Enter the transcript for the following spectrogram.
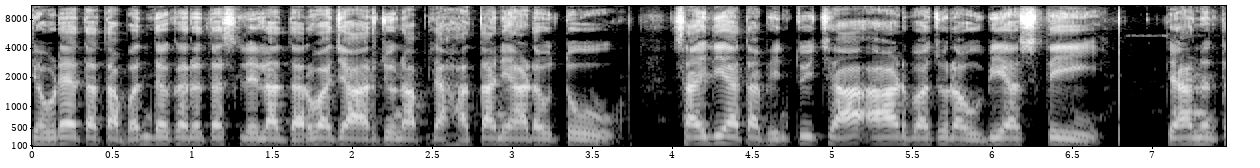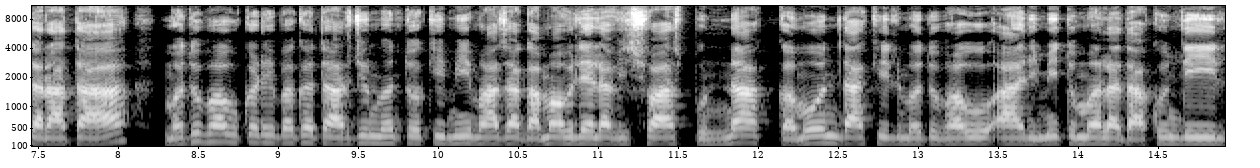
तेवढ्यात आता बंद करत असलेला दरवाजा अर्जुन आपल्या हाताने अडवतो. सायली आता भिंतीच्या आड बाजूला उभी असते. त्यानंतर आता मधुभाऊकडे बघत अर्जुन म्हणतो की मी माझा गमावलेला विश्वास पुन्हा कमवून दाखील मधुभाऊ आणि मी तुम्हाला दाखवून देईल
